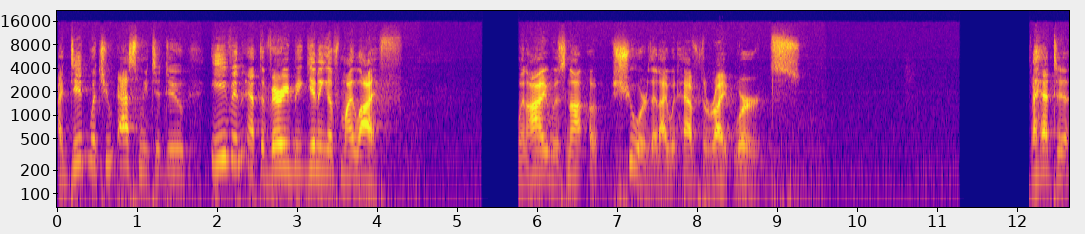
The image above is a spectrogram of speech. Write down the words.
I did what you asked me to do, even at the very beginning of my life, when I was not uh, sure that I would have the right words. I had to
